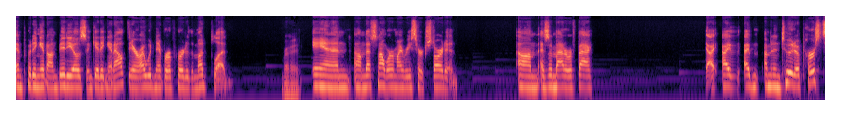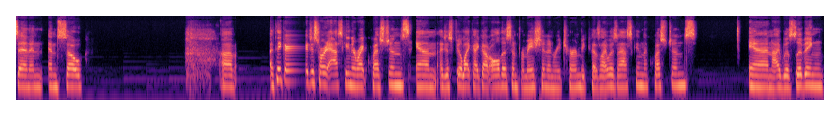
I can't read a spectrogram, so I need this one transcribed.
and putting it on videos and getting it out there, I would never have heard of the mud flood. Right. And um, that's not where my research started. Um, as a matter of fact, I, I, I'm, an intuitive person, and and so um, I think I just started asking the right questions, and I just feel like I got all this information in return because I was asking the questions. And I was living,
